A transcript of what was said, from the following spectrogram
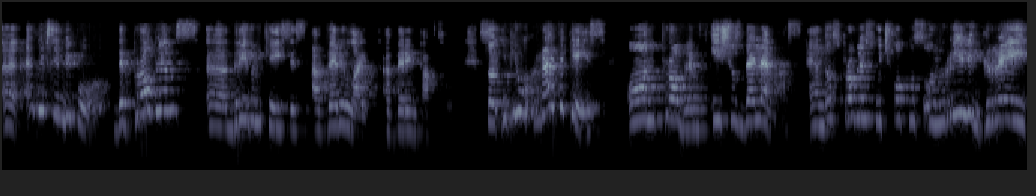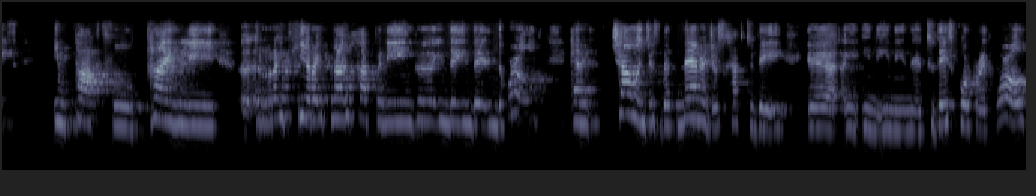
Uh, as we've seen before, the problems-driven uh, cases are very light, are very impactful. So if you write a case on problems, issues, dilemmas, and those problems which focus on really great, impactful, timely, uh, right here, right now happening uh, in the in the in the world, and challenges that managers have today uh, in, in in today's corporate world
